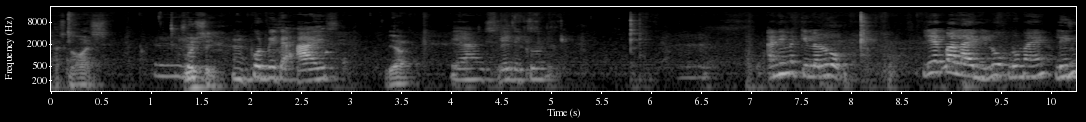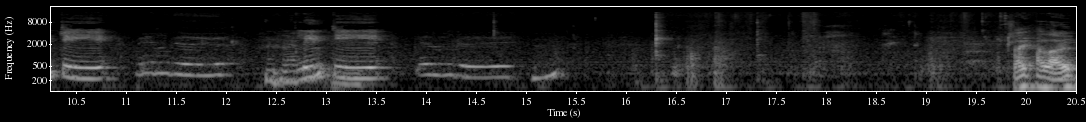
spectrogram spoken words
That's nice. Juicy. อืม put with the ice Yeah. yeah it's really good อันนี้มากินแล้วลูก เรียกว่าอะไรนี่ลูกรู้ไหม ลิ้นจี่ ลิ้นจี่ Say hello.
